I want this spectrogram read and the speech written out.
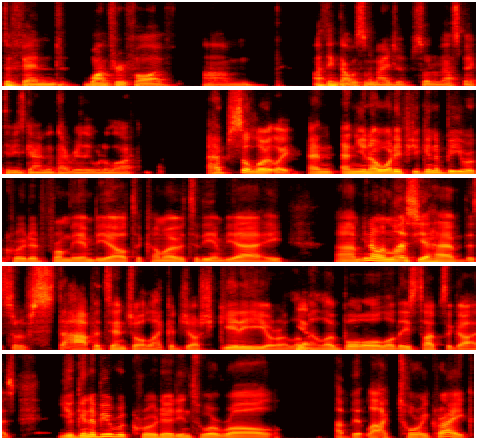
defend one through five, um, I think that was a major sort of aspect of his game that they really would have liked. Absolutely. And and you know what if you're going to be recruited from the NBL to come over to the NBA um, you know, unless you have this sort of star potential like a Josh Giddey or a Yeah. LaMelo Ball or these types of guys, you're going to be recruited into a role a bit like Torrey Craig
